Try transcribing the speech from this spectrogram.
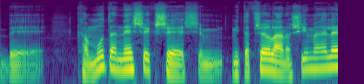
בכמות הנשק ש, שמתאפשר לאנשים האלה,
